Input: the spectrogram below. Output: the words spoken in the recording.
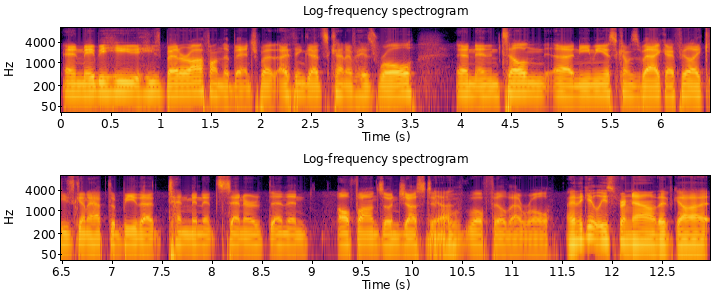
and maybe he he's better off on the bench. But I think that's kind of his role. And, and until uh, Neemias comes back, I feel like he's gonna have to be that ten minute center, and then Alphonso and Justin Yeah. will, will fill that role. I think at least for now they've got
